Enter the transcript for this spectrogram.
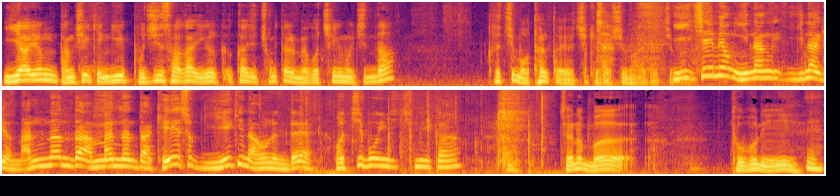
이하영 당시 경기 부지사가 이걸 끝까지 총대를 메고 책임을 진다? 그렇지 못할 거예요. 지켜보시면 알겠지만. 이재명, 이낙, 이낙연 만난다, 안 만난다 계속 이 얘기 나오는데 어찌 보이십니까? 저는 뭐 두 분이 네.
